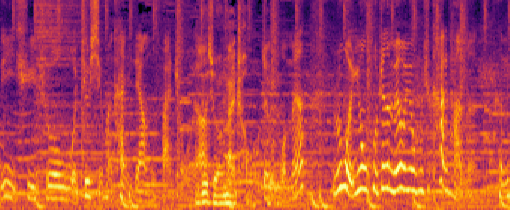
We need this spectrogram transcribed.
励去说，我就喜欢看你这样子范畴，我就喜欢卖丑，对我们，如果用户真的没有用户去看他们，可能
